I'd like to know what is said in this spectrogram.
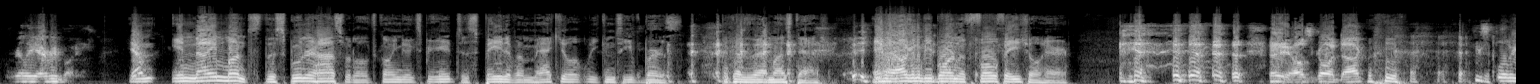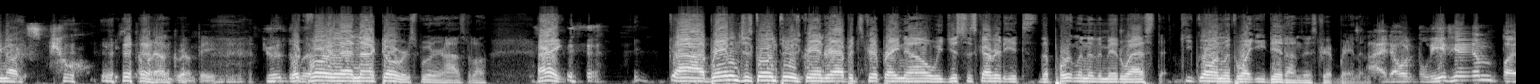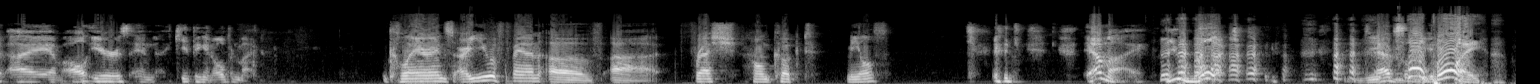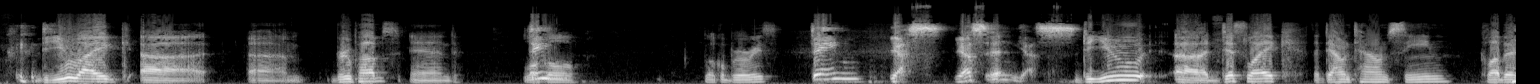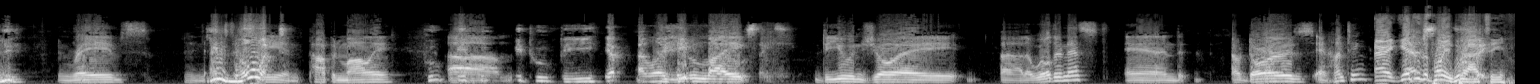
Really, everybody. In, in nine months, the Spooner Hospital is going to experience a spate of immaculately conceived births because of that mustache, and they're all going to be born with full facial hair. hey, how's it going, Doc? Exploding nuggets. Coming out grumpy. Good. Look delivery. forward to that in October, Spooner Hospital. All right. Uh, Brandon's just going through his Grand Rapids trip right now. We just discovered it's the Portland of the Midwest. Keep going with what you did on this trip, Brandon. I don't believe him, but I am all ears and keeping an open mind. Clarence, are you a fan of uh, fresh home cooked meals? Am I? You know it. Do you, Absolutely. Oh boy! Do you like uh, um, brew pubs and local local breweries? Ding. Yes. Yes and yes. Do you uh, dislike the downtown scene clubbing and raves and You know ecstasy it. and popping Molly. Poopy, Um, poopy, poopy. Yep, I like do you like- Do you enjoy uh, the wilderness and outdoors and hunting? All right, get to the point, Absolutely.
